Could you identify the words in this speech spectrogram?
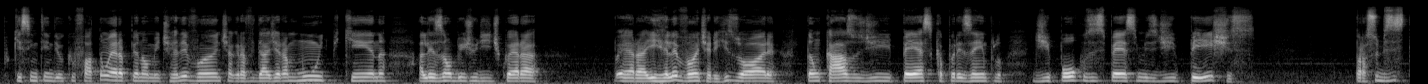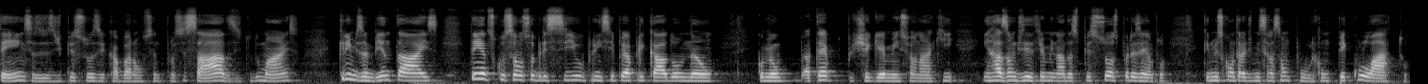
porque se entendeu que o fato não era penalmente relevante, a gravidade era muito pequena, a lesão ao bem jurídico era era irrelevante, era irrisória. Então, casos de pesca, por exemplo, de poucos espécimes de peixes para subsistência, às vezes de pessoas que acabaram sendo processadas e tudo mais. Crimes ambientais. Tem a discussão sobre se o princípio é aplicado ou não, como eu até cheguei a mencionar aqui, em razão de determinadas pessoas, por exemplo, crimes contra a administração pública, um peculato,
